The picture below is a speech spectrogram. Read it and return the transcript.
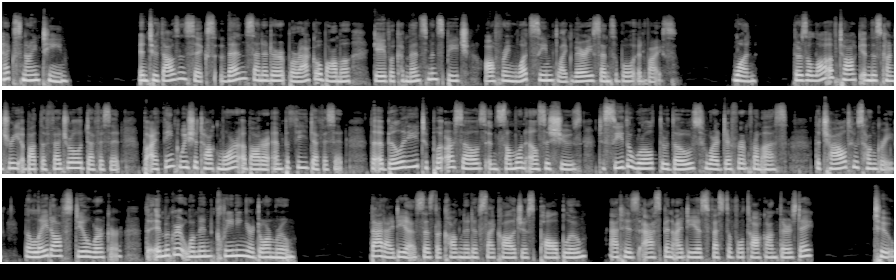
Text 19. In 2006, then Senator Barack Obama gave a commencement speech offering what seemed like very sensible advice. 1. There's a lot of talk in this country about the federal deficit, but I think we should talk more about our empathy deficit, the ability to put ourselves in someone else's shoes, to see the world through those who are different from us, the child who's hungry, the laid off steel worker, the immigrant woman cleaning your dorm room. Bad idea, says the cognitive psychologist Paul Bloom at his Aspen Ideas Festival talk on Thursday. 2.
